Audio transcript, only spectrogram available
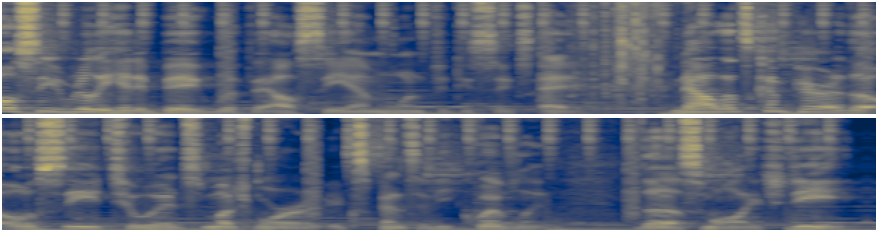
OSEE really hit it big with the LCM156A. Now let's compare the OSEE to its much more expensive equivalent, the SmallHD.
